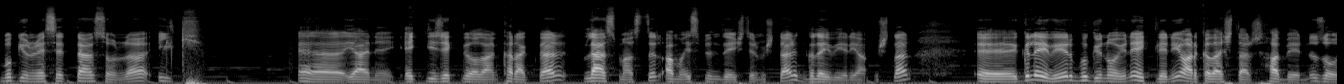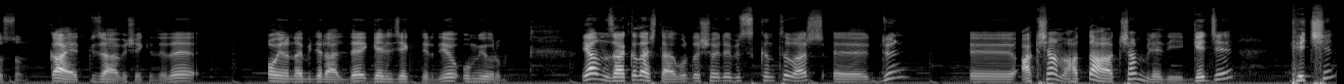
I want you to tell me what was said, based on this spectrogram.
Bugün resetten sonra ilk ee, yani ekleyecekli olan karakter Lancemaster ama ismini değiştirmişler. Glavier yapmışlar. Ee, Glavier bugün oyuna ekleniyor arkadaşlar. Haberiniz olsun. Gayet güzel bir şekilde de oynanabilir halde gelecektir diye umuyorum. Yalnız arkadaşlar burada şöyle bir sıkıntı var. Ee, dün e, akşam hatta akşam bile değil gece patch'in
